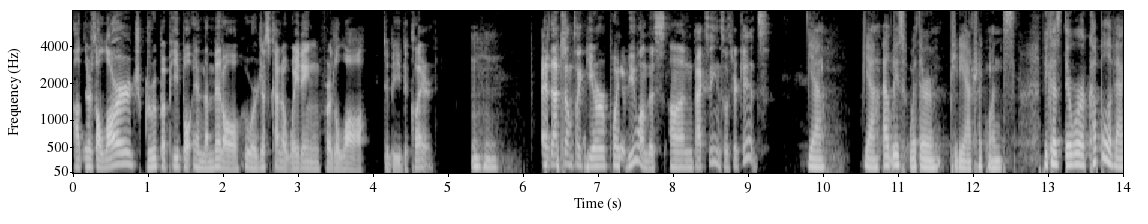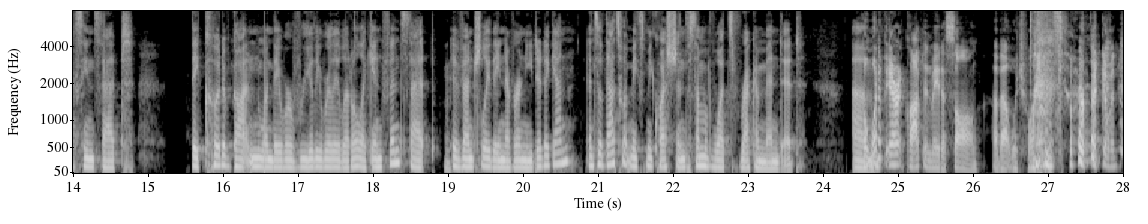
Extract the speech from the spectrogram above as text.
uh, there's a large group of people in the middle who are just kind of waiting for the law to be declared. hmm And that sounds like your point of view on this on vaccines with your kids. Yeah. Yeah. At least with their pediatric ones. Because there were a couple of vaccines that they could have gotten when they were really, really little, like infants, that Hmm. eventually they never needed again. And so that's what makes me question some of what's recommended. Um, but what if Eric Clapton made a song about which ones were recommended?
